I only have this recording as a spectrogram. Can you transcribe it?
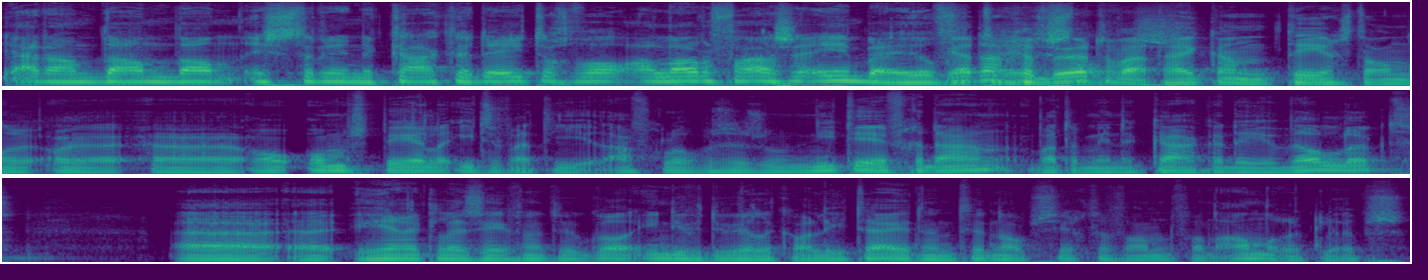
ja, dan, dan, dan is er in de KKD toch wel alarmfase 1 bij heel veel Ja, dan gebeurt er wat. Hij kan tegenstander eh, eh, omspelen. Iets wat hij het afgelopen seizoen niet heeft gedaan. Wat hem in de KKD wel lukt. Eh, Heracles heeft natuurlijk wel individuele kwaliteiten ten opzichte van, van andere clubs.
